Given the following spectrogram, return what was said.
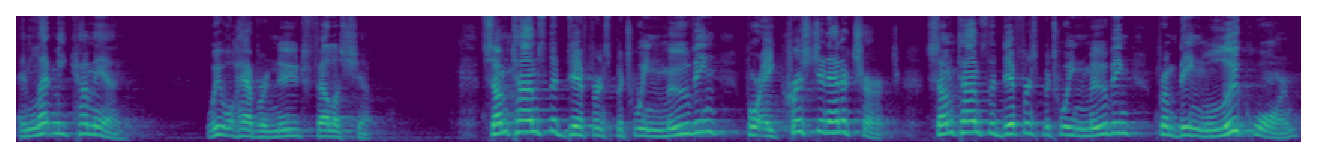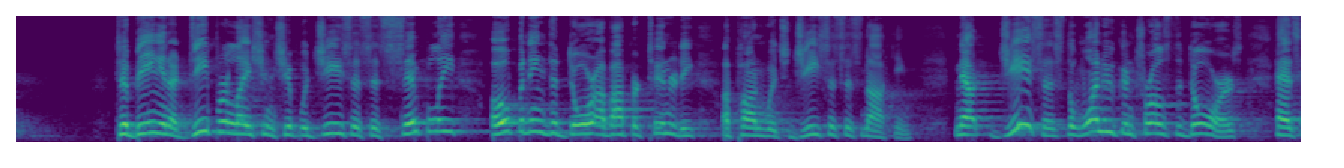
and let me come in, we will have renewed fellowship. Sometimes the difference between moving for a Christian at a church, sometimes the difference between moving from being lukewarm to being in a deep relationship with Jesus is simply opening the door of opportunity upon which Jesus is knocking. Now, Jesus, the one who controls the doors, has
